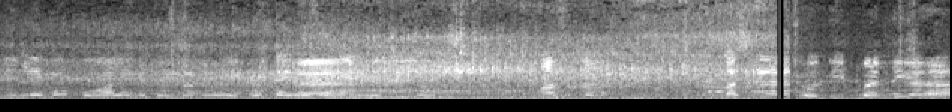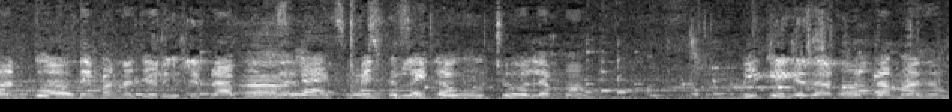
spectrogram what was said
వీళ్ళేమో పోవాలని తొందరలో ఎక్కడ బస్సులో చూద్ది ఇబ్బంది కదా. అనుకోకుండా ఏమన్నా జరిగితే ప్రాబ్లం కదా. ఎంత సీట్లో కూర్చోవాలమ్మా? మీకే కదా అట్లా ప్రమాదం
